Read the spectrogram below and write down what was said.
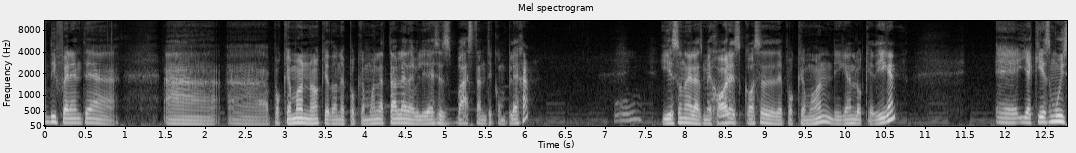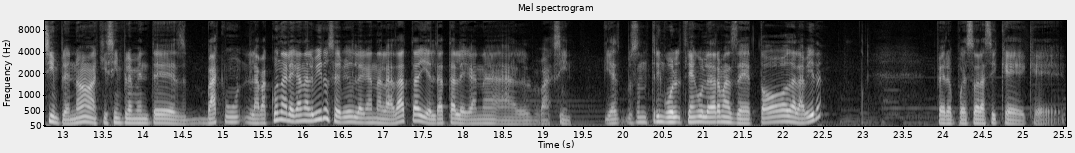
diferente a, a, Pokémon, ¿no? Que donde Pokémon la tabla de habilidades es bastante compleja. Uh. Y es una de las mejores cosas de Pokémon, digan lo que digan. Eh, y aquí es muy simple, ¿no? Aquí simplemente es la vacuna le gana al virus, el virus le gana a la data y el data le gana al vaccine. Y es, un triángulo, de armas de toda la vida. Pero pues ahora sí que que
